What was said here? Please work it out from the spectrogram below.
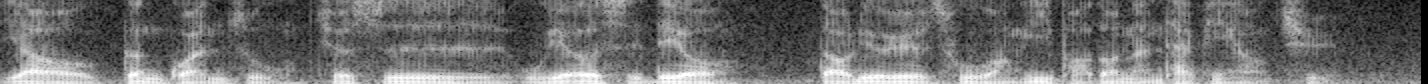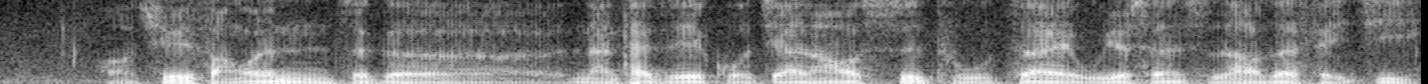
要更关注，就是五月二十六到六月初，王毅跑到南太平洋去，哦，去访问这个南太这些国家，然后试图在五月三十号在斐济。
